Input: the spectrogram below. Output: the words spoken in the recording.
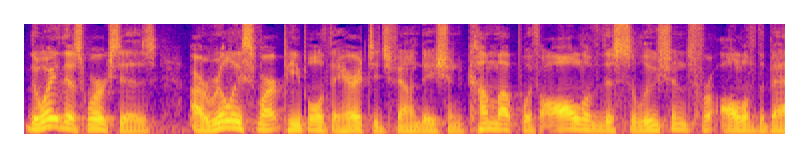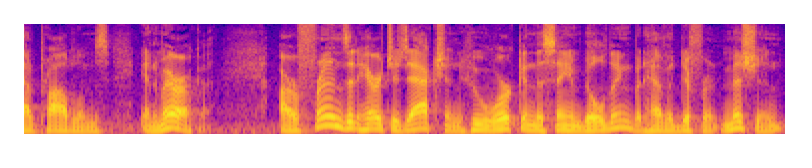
the way this works is our really smart people at the Heritage Foundation come up with all of the solutions for all of the bad problems in America. Our friends at Heritage Action, who work in the same building but have a different mission,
